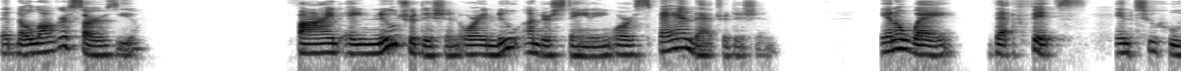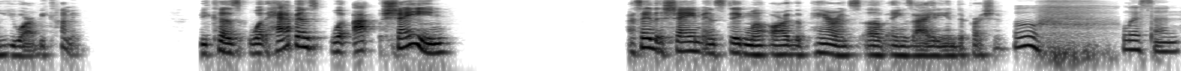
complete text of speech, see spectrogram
that no longer serves you, find a new tradition or a new understanding or expand that tradition in a way that fits into who you are becoming. Because what happens, what I, shame I say that shame and stigma are the parents of anxiety and depression. Ooh, listen.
